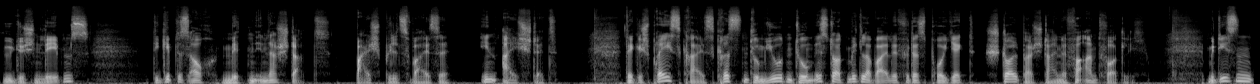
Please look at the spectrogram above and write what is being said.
jüdischen Lebens, die gibt es auch mitten in der Stadt, beispielsweise in Eichstätt. Der Gesprächskreis Christentum-Judentum ist dort mittlerweile für das Projekt Stolpersteine verantwortlich. Mit diesen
